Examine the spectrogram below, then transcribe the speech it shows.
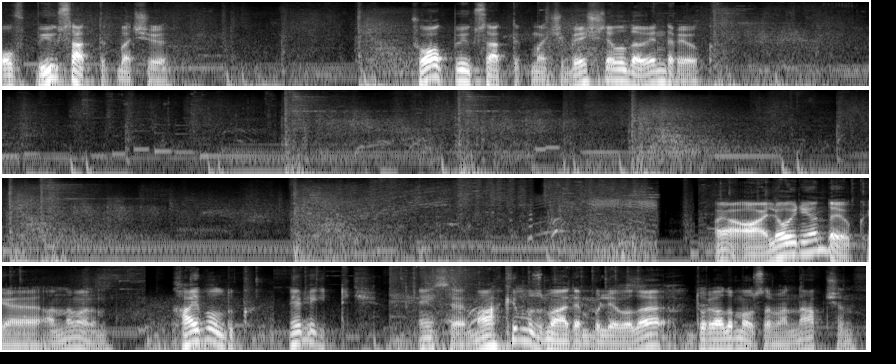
Of büyük sattık maçı. Çok büyük sattık maçı. 5 level'da Vendor yok. Ay aile oynayan da yok ya anlamadım. Kaybolduk. Nereye gittik? Neyse mahkumuz madem bu level'a duralım o zaman ne yapacaksın?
